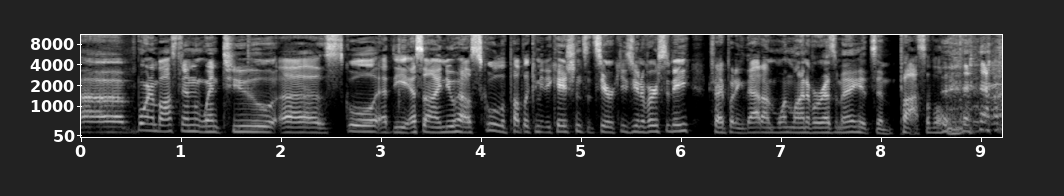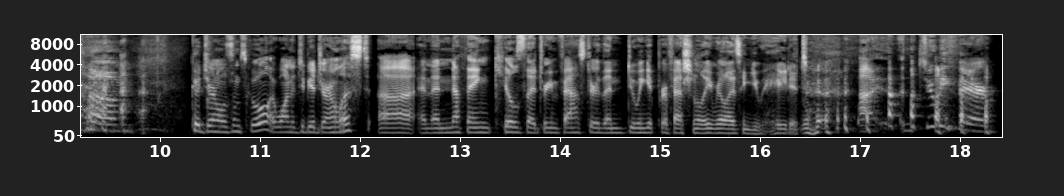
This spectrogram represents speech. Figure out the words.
uh, born in Boston, went to uh, school at the SI Newhouse School of Public Communications at Syracuse University. Try putting that on one line of a resume; it's impossible. um, good journalism school. I wanted to be a journalist, uh, and then nothing kills that dream faster than doing it professionally, realizing you hate it. uh, to be fair,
